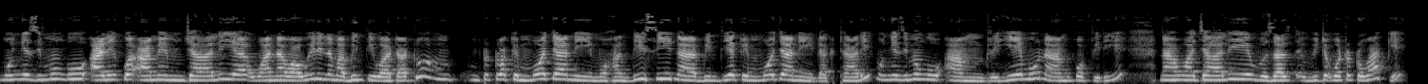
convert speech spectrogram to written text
Mwenyezi mungu alikuwa amemjaalia wana wawili na mabinti watatu. Mtoto wake mmoja ni muhandisi na binti yake mmoja ni daktari. Mwenyezi mungu amrehemu na amkofirie na wajaalie watoto wake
